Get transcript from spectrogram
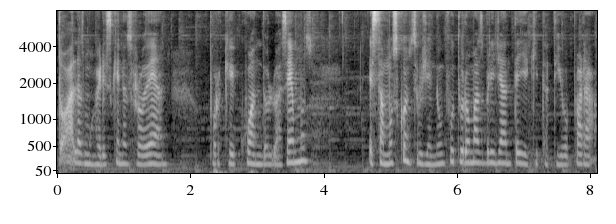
todas las mujeres que nos rodean, porque cuando lo hacemos, estamos construyendo un futuro más brillante y equitativo para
